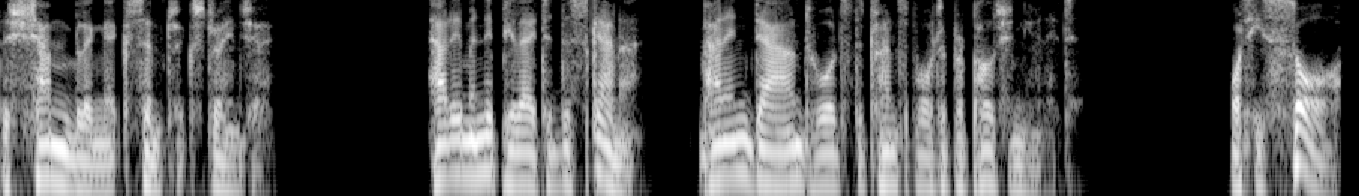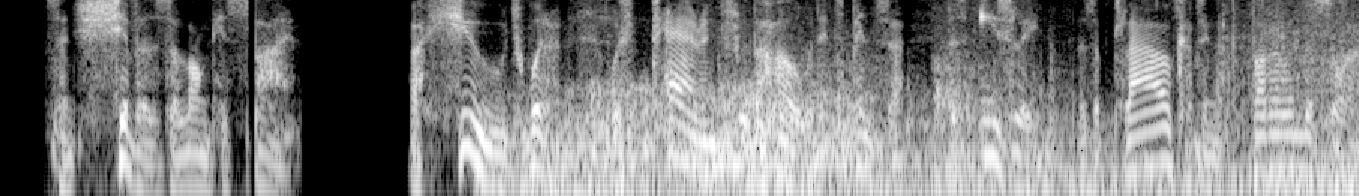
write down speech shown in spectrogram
the shambling, eccentric stranger. Harry manipulated the scanner, panning down towards the transporter propulsion unit. What he saw sent shivers along his spine. A huge Wirrn was tearing through the hull with its pincer as easily as a plough cutting a furrow in the soil.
